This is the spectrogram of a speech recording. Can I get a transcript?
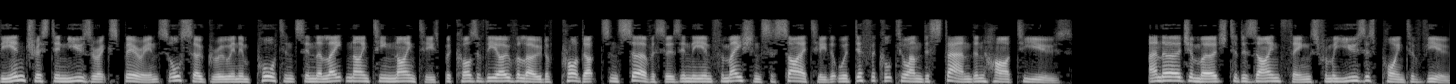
The interest in user experience also grew in importance in the late 1990s because of the overload of products and services in the information society that were difficult to understand and hard to use. An urge emerged to design things from a user's point of view.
